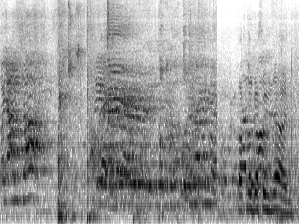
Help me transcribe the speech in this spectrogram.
kuya. Tatlo gasol niyan.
